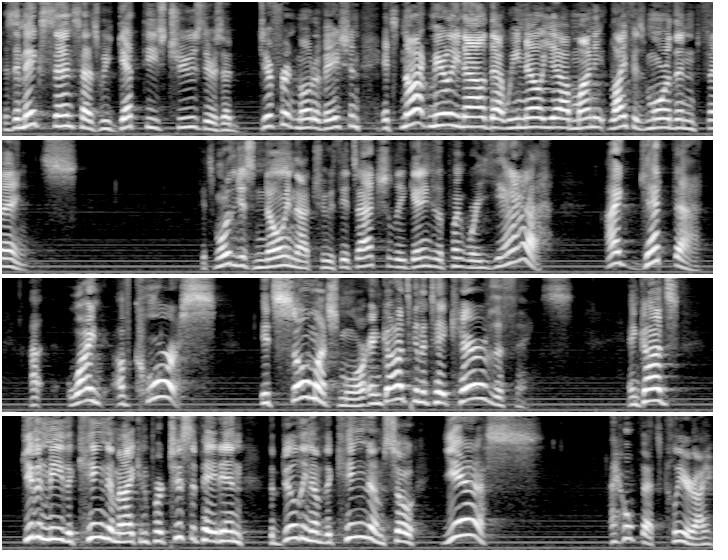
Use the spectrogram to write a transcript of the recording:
Does it make sense as we get these truths? There's a different motivation. It's not merely now that we know, yeah, money, life is more than things. It's more than just knowing that truth. It's actually getting to the point where, yeah, I get that. Why? Of course. It's so much more, and God's going to take care of the things. And God's given me the kingdom and I can participate in the building of the kingdom. So, yes, I hope that's clear. I,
